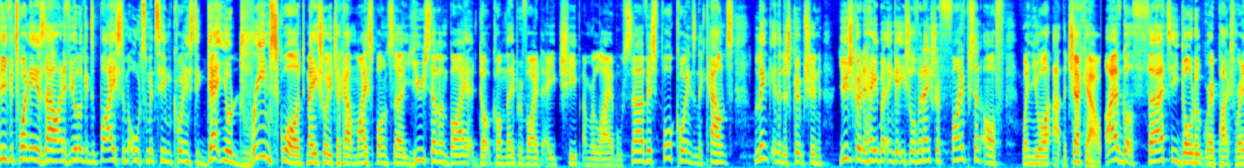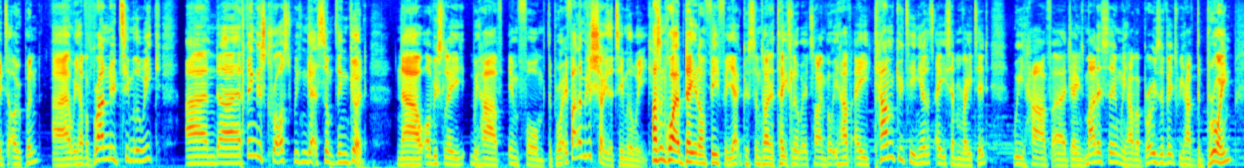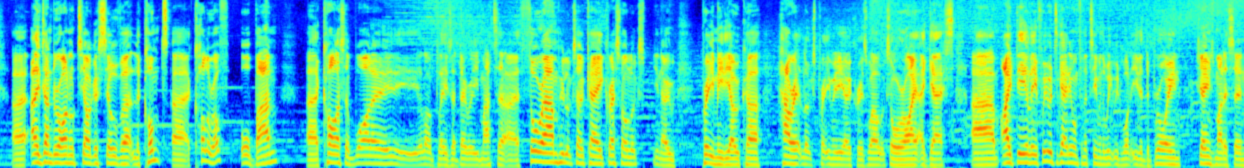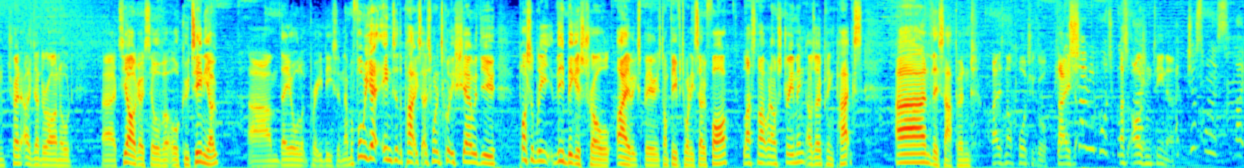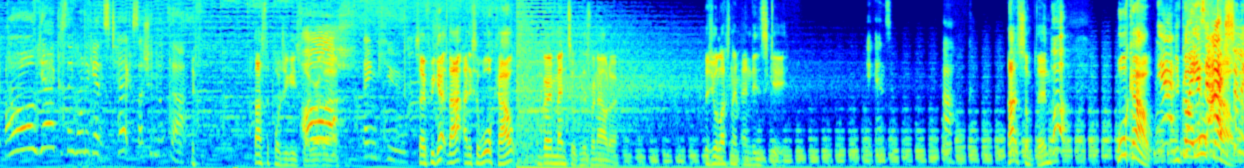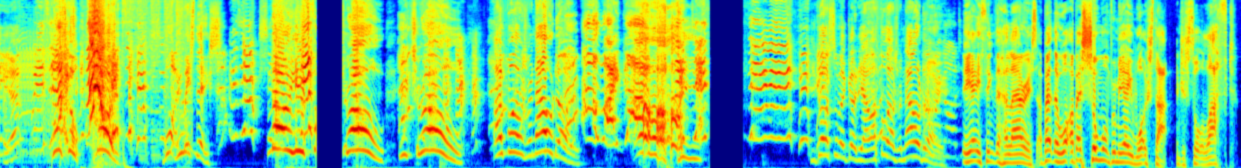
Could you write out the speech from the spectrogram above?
FIFA 20 is out, and if you're looking to buy some Ultimate Team coins to get your dream squad, make sure you check out my sponsor, u7buy.com. They provide a cheap and reliable service for coins and accounts. Link in the description. Use code HABER and get yourself an extra 5% off when you are at the checkout. I've got 30 gold upgrade packs ready to open. Uh, we have a brand new Team of the Week, and uh, fingers crossed we can get something good. Now, obviously, we have informed De Bruyne. In fact, let me just show you the team of the week. Hasn't quite updated on FIFA yet because sometimes it takes a little bit of time, but we have a Cam Coutinho that's 87 rated. We have uh, James Maddison. We have a Brozovic. We have De Bruyne, uh, Alexander Arnold, Thiago Silva, Lecomte, uh, Kolarov, Orban, uh, Carlos Abuale, a lot of players that don't really matter. Uh, Thuram, who looks okay. Cresswell looks, you know, pretty mediocre. Harriet looks pretty mediocre as well. Looks all right, I guess. Um, ideally, if we were to get anyone from the team of the week, we'd want either De Bruyne, James Maddison, Trent Alexander-Arnold, uh, Thiago Silva, or Coutinho. Um, they all look pretty decent. Now, before we get into the packs, I just wanted to quickly share with you possibly the biggest troll I have experienced on FIFA 20 so far. Last night when I was streaming, I was opening packs, and this happened. That is not Portugal. That is Show me Portugal. that's Argentina. I just want to like. Oh yeah, because they won against Tex. I should know that. If that's the Portuguese flag oh, right there. thank you. So if we get that and it's a walkout, I'm going mental because it's Ronaldo. Does your last name end in ski? It ends. In ah. That's something. Oh, Walkout. yeah. You've got Wait, a is it walkout. actually? Yeah. Wait, is it Portugal. No. what? Who is this? Is? No, you f- troll. You troll. I thought it was Ronaldo. Oh my god! Oh, you, got something good. Yeah, I thought that was Ronaldo. Oh my God. EA think they're hilarious. I bet they. I bet someone from EA watched that and just sort of laughed.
